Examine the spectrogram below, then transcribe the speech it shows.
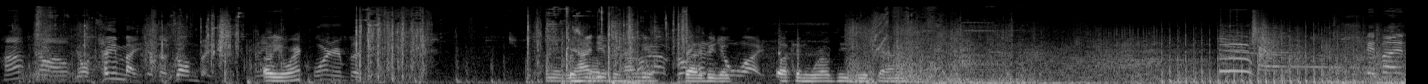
Huh? No. Your teammate is a zombie. Oh, you weren't? Corner, but Behind you, behind you. Loadout's Gotta be the way. fucking world's easiest round. okay, fine.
